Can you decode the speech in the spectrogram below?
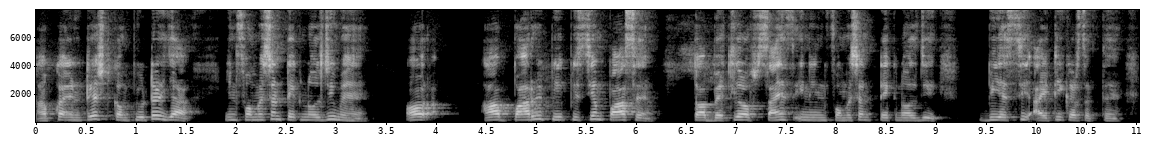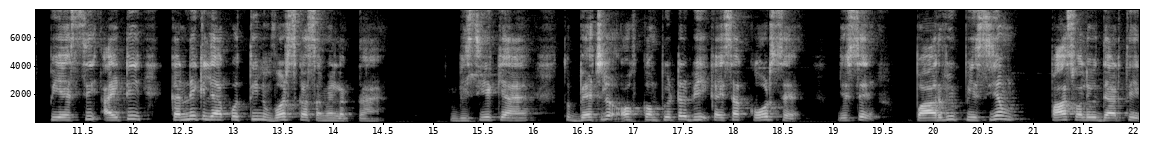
आपका इंटरेस्ट कंप्यूटर या इंफॉर्मेशन टेक्नोलॉजी में है और आप बारहवीं पी सी पास हैं तो आप bachelor of science in information technology B S C I T कर सकते हैं। P S C I T करने के लिए आपको तीन वर्ष का समय लगता है। बी सी ए क्या है? तो बैचलर ऑफ़ कंप्यूटर भी एक ऐसा कोर्स है, जिससे बारहवीं पी सी एम पास वाले विद्यार्थी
